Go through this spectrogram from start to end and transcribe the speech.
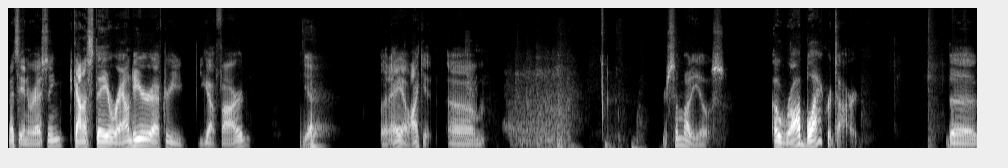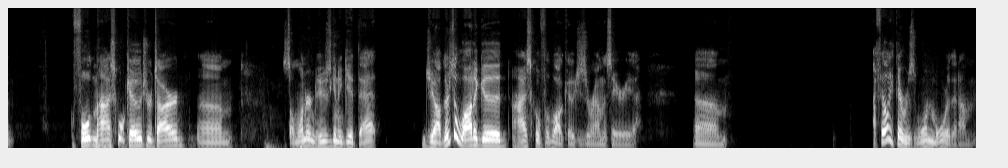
that's interesting. To kind of stay around here after you, you got fired. yeah. But hey, I like it. Um there's somebody else. Oh, Rob Black retired. The Fulton High School coach retired. Um, so I'm wondering who's going to get that job. There's a lot of good high school football coaches around this area. Um, I feel like there was one more that I'm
